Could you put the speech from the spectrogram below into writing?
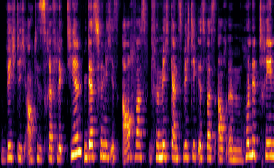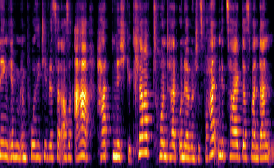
wichtig, auch dieses Reflektieren. Das finde ich ist auch was für mich ganz wichtig ist, was auch im Hundetraining im, im Positiven ist halt auch so, ah, hat nicht geklappt, Hund hat unerwünschtes Verhalten gezeigt, dass man dann,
